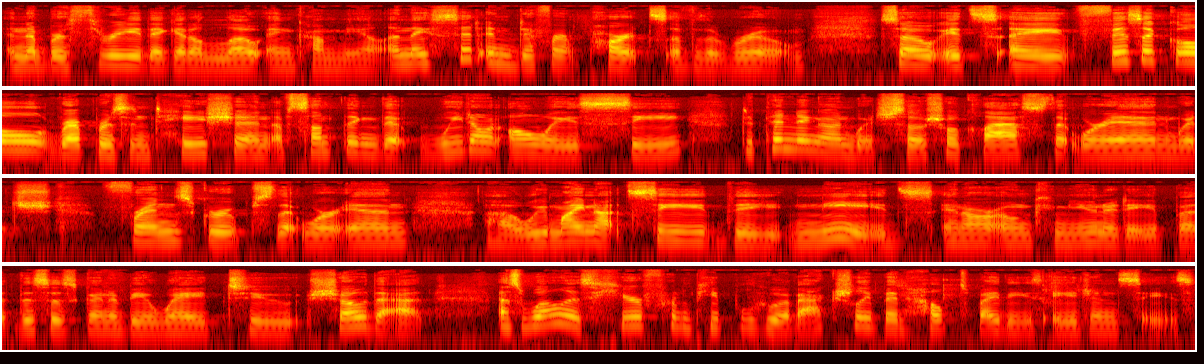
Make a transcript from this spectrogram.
And number three, they get a low income meal. And they sit in different parts of the room. So it's a physical representation of something that we don't always see, depending on which social class that we're in, which friends groups that we're in. Uh, we might not see the needs in our own community, but this is going to be a way to show that, as well as hear from people who have actually been helped by these agencies.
